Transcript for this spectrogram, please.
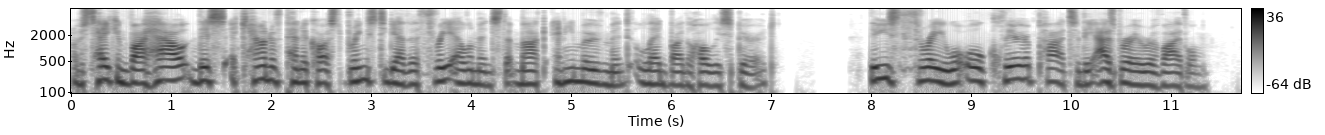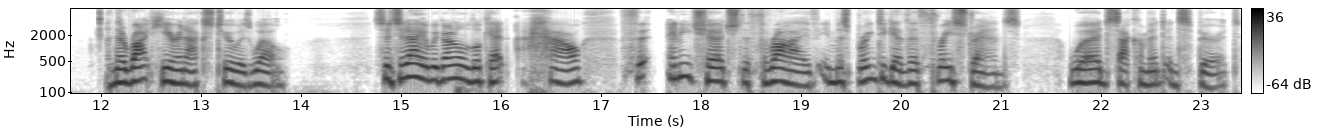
I was taken by how this account of Pentecost brings together three elements that mark any movement led by the Holy Spirit. These three were all clear parts of the Asbury revival, and they're right here in Acts 2 as well. So today we're going to look at how, for any church to thrive, it must bring together three strands word, sacrament, and spirit.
